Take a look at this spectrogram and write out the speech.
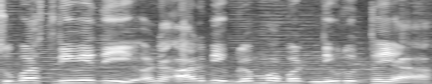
સુભાષ ત્રિવેદી અને આરબી બ્રહ્મભટ્ટ નિવૃત્ત થયા.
